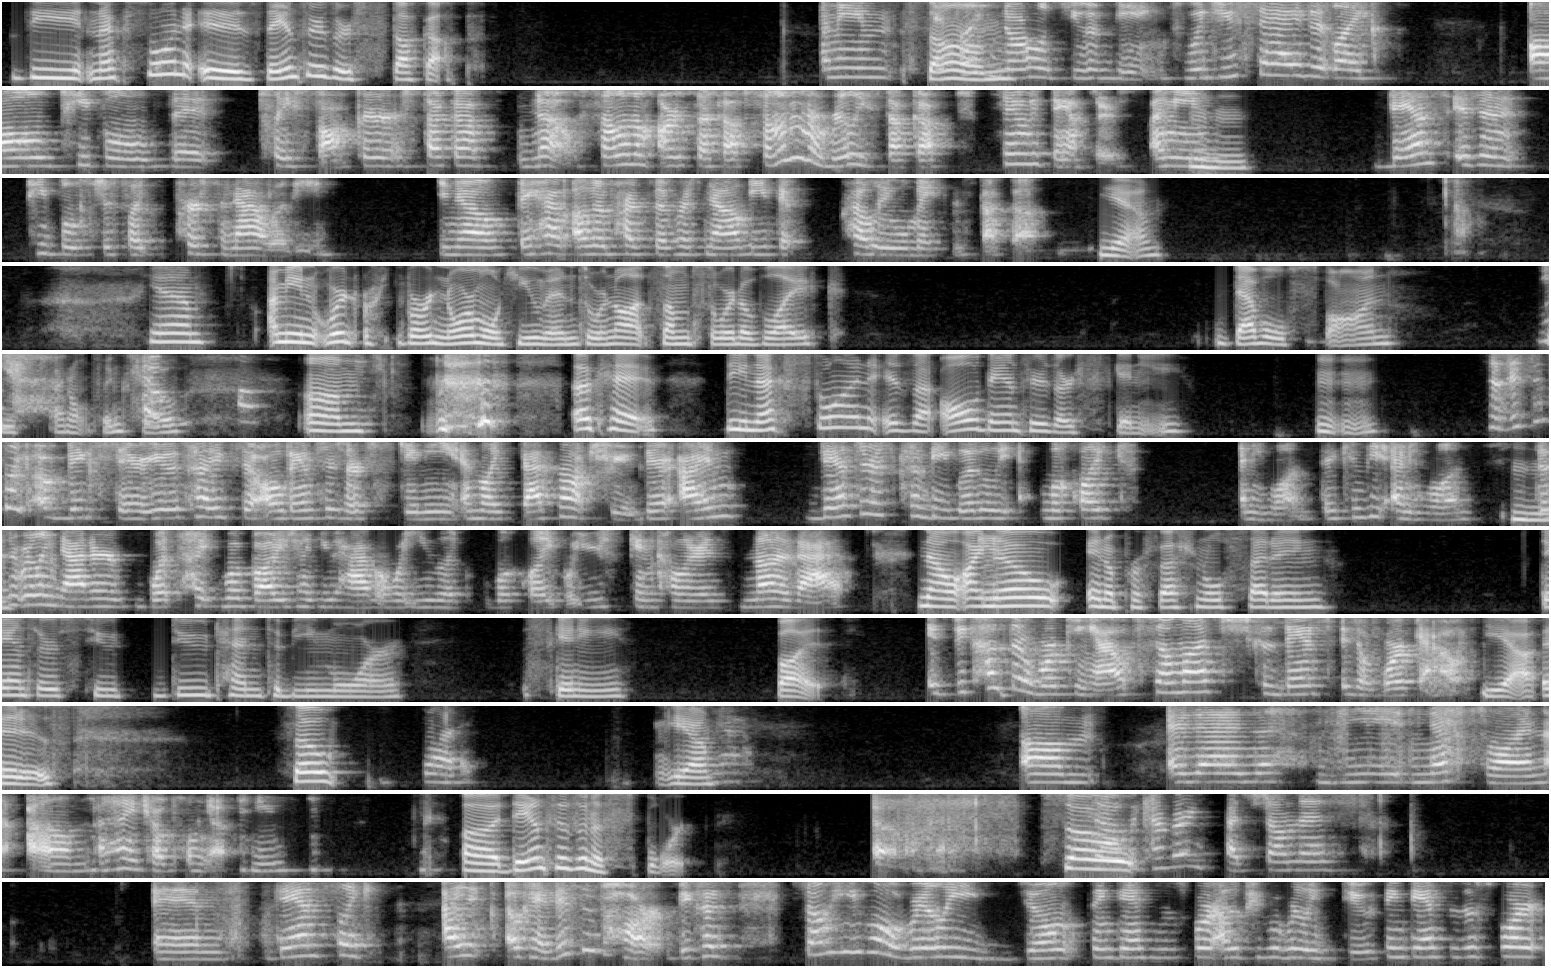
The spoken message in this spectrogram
The next one is dancers are stuck up. I mean, Some. like normal human beings. Would you say that like all people that play soccer are stuck up? No, some of them aren't stuck up. Some of them are really stuck up. Same with dancers. I mean, Mhm. dance isn't people's just like personality. You know, they have other parts of their personality that probably will make them stuck up. Yeah. Yeah. I mean, we're we're normal humans. We're not some sort of like devil spawn. Yeah. I don't think So-. Um okay. The next one is that all dancers are skinny. Mm-mm. So this is like a big stereotype that all dancers are skinny, and like that's not true. There, I'm dancers can be literally look like anyone. They can be anyone. Mhm. Doesn't really matter what type, what body type you have, or what you like look like, what your skin color is. None of that. Now, I it- know in a professional setting, dancers to do tend to be more skinny, but It's because they're working out so much. Because dance is a workout. yeah, it is. So, What? yeah. Yeah. Um, and then the next one, um, I'm having trouble pulling up. Can you? Uh dance isn't a sport. Oh. So, So, we kind of already touched on this. And dance, like, I, okay, this is hard because some people really don't think dance is a sport. Other people really do think dance is a sport.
